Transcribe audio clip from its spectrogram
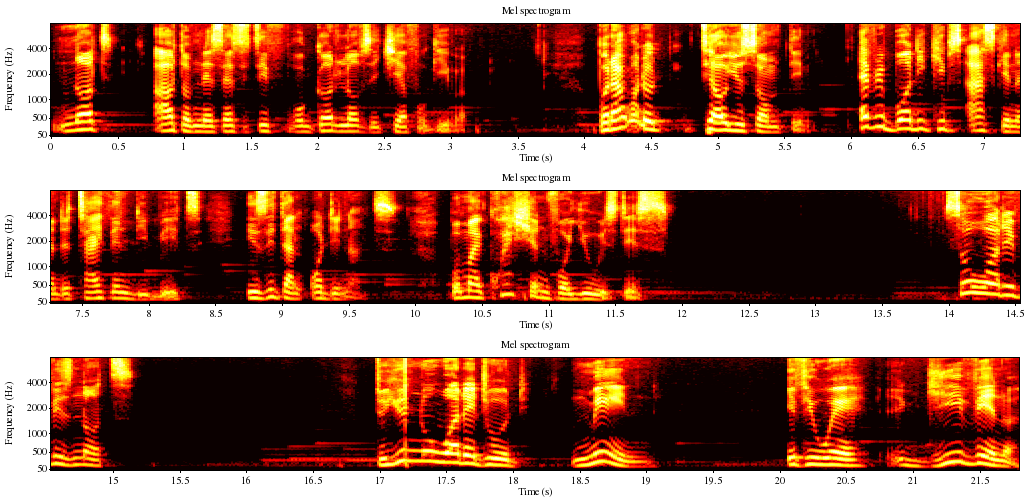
not out of necessity, for God loves a cheerful giver. But I want to tell you something. Everybody keeps asking in the tithing debate, is it an ordinance? But my question for you is this. So what if it's not? Do you know what it would mean if you were giving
